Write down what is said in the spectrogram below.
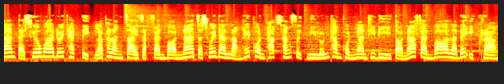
ด้าน แต่เชื่อว่าด้วยแท็กติกและพลังใจจากแฟนบอลน่าจะช่วยดันหลังให้พลพักช้างศึกมีลุ้นทำผลงานที่ดีต่อหน้าแฟนบอลและได้อีกครั้ง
